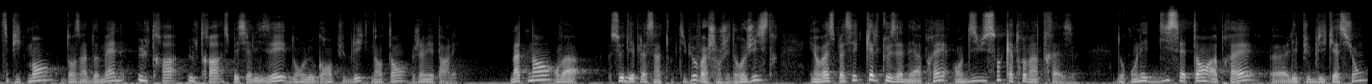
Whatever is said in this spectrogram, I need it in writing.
typiquement dans un domaine ultra, ultra spécialisé dont le grand public n'entend jamais parler. Maintenant, on va se déplacer un tout petit peu, on va changer de registre, et on va se placer quelques années après, en 1893. Donc on est 17 ans après les publications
